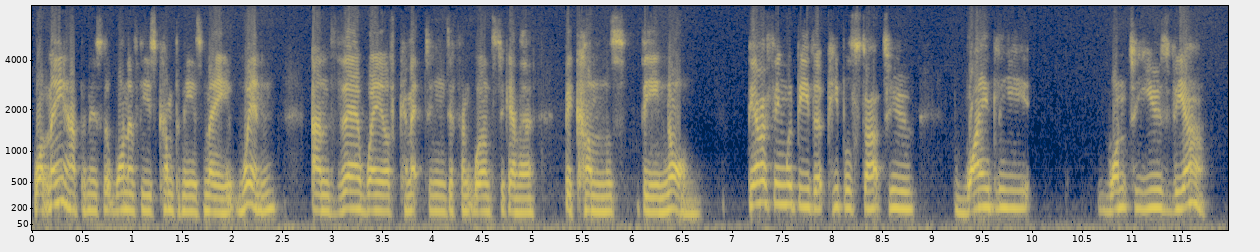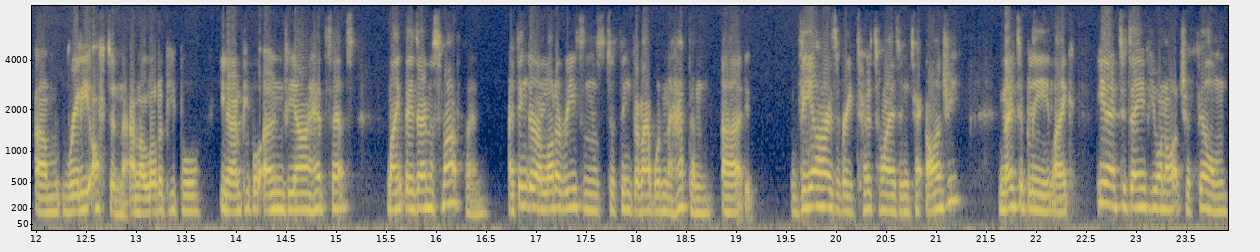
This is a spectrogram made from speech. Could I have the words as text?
What may happen is that one of these companies may win, and their way of connecting different worlds together becomes the norm. The other thing would be that people start to widely want to use VR um, really often, and a lot of people, you know, and people own VR headsets like they don't a smartphone. I think there are a lot of reasons to think that that wouldn't happen. Uh, VR is a very totalizing technology. Notably, like, you know, today if you want to watch a film,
